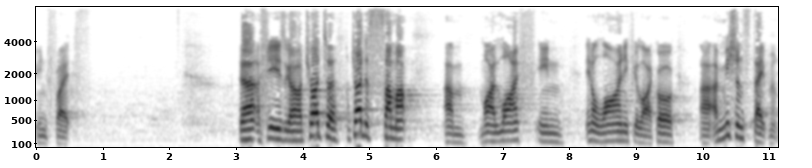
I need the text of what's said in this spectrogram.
in faith. Now, a few years ago, I tried to I tried to sum up um, my life in in a line, if you like, or uh, a mission statement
